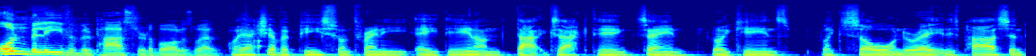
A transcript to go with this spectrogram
Unbelievable passer of the ball as well. I actually have a piece from 2018 on that exact thing, saying Roy Keane's like so underrated. His passing,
